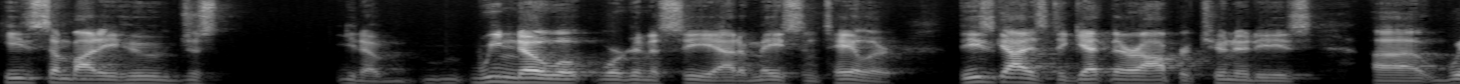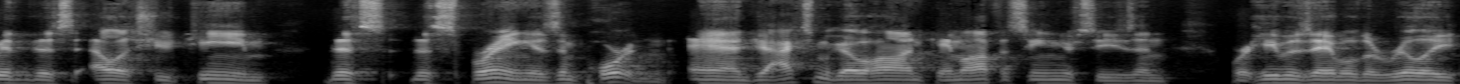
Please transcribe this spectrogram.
he's somebody who just, you know, we know what we're going to see out of Mason Taylor. These guys to get their opportunities uh, with this LSU team this this spring is important. And Jackson McGohan came off a senior season where he was able to really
